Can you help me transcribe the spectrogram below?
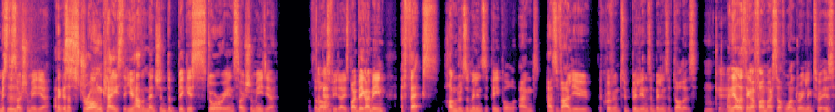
Mr. Hmm. Social Media. I think there's a strong case that you haven't mentioned the biggest story in social media of the last few days. By big, I mean affects hundreds of millions of people and has value equivalent to billions and billions of dollars. Okay. And the other thing I find myself wondering linked to it is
